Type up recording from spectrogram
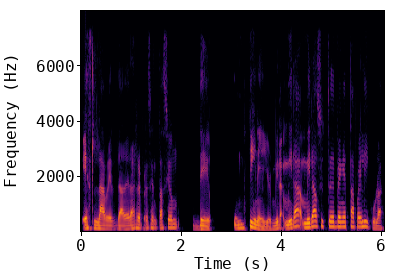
es la verdadera representación de un teenager. Mira, mira, mira si ustedes ven esta película,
